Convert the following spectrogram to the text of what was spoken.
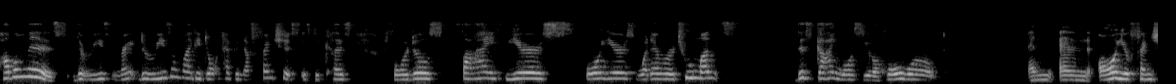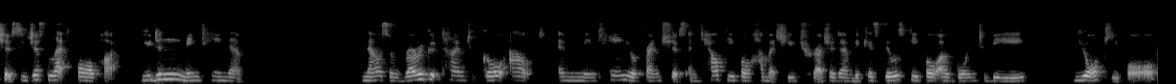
problem is the reason, right? The reason why they don't have enough friendships is because for those five years, four years, whatever, two months, this guy was your whole world. And and all your friendships you just let fall apart. You didn't maintain them now is a very good time to go out and maintain your friendships and tell people how much you treasure them because those people are going to be your people.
